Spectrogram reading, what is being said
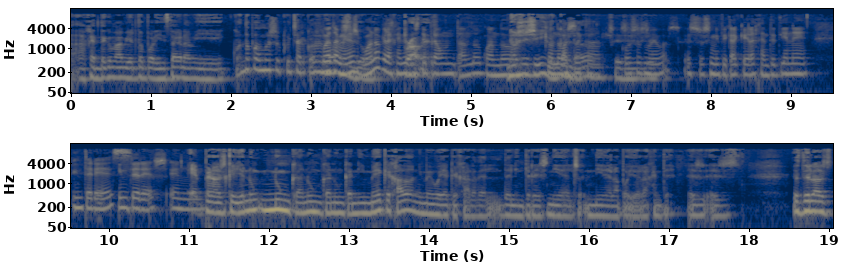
a, a gente que me ha abierto por Instagram y ¿cuándo podemos escuchar cosas Bueno, nuevas? también es yo, bueno que la gente te esté preguntando cuándo, No, sí, sí, cuándo vas a sacar Sí, sí, cosas sí, sí. nuevas. Eso significa que la gente tiene Interés. interés en... Eh, pero es que yo nu- nunca, nunca, nunca ni me he quejado ni me voy a quejar del, del interés ni del, ni del apoyo de la gente. Es, es, es de las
